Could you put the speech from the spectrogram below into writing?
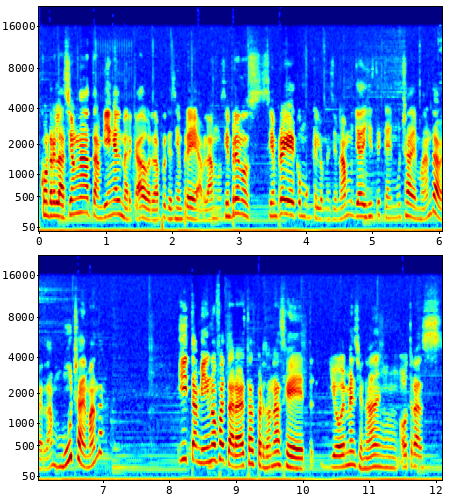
con relación a también el mercado, ¿verdad? Porque siempre hablamos, siempre nos, siempre como que lo mencionamos, ya dijiste que hay mucha demanda, ¿verdad? Mucha demanda. Y también no faltará estas personas que yo he mencionado en otras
